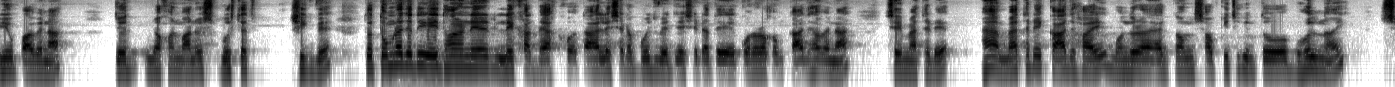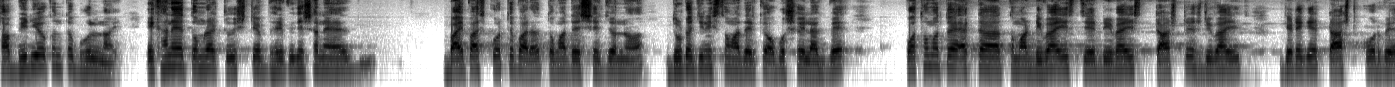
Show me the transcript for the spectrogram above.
ভিউ পাবে না যখন মানুষ বুঝতে শিখবে। তো তোমরা যদি এই ধরনের লেখা দেখো, তাহলে সেটা বুঝবে যে সেটাতে কোনো রকম কাজ হবে না সেই মেথডে হ্যাঁ মেথডে কাজ হয়, বন্ধুরা, একদম সবকিছু কিন্তু ভুল নয়, সব ভিডিও কিন্তু ভুল নয়। এখানে তোমরা টু স্টেপ ভেরিফিকেশনে বাইপাস করতে পারো, তোমাদের সেজন্য দুটো জিনিস তোমাদেরকে অবশ্যই লাগবে। প্রথমত একটা তোমার ডিভাইস যে ডিভাইস ট্রাস্টেড ডিভাইস যেটাকে ট্রাস্ট করবে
